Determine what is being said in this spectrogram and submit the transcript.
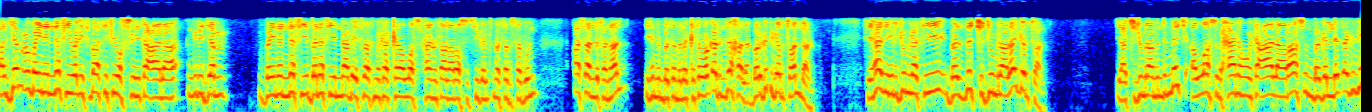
አልጀምዑ በይነ ነፊ ወልኢስባት ፊ ወስፊህ ተዓላ እንግዲህ ጀምዕ በይነ ነፊ በነፊ እና በኢስባት መካከል አላህ ስብሓነሁ ወተዓላ ራሱ ሲገልጽ መሰብሰቡን አሳልፈናል። ይህንን በተመለከተ ወቀድ ደኸለ በእርግጥ ገብቷል አሉ ፊ ሀዚህ ልጁምለቲ በዘች ጁምላ ላይ ገብቷል። ያቺ ጁምላ ምንድነች? አላህ ስብሓነሁ ወተዓላ ራሱን በገለጸ ጊዜ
